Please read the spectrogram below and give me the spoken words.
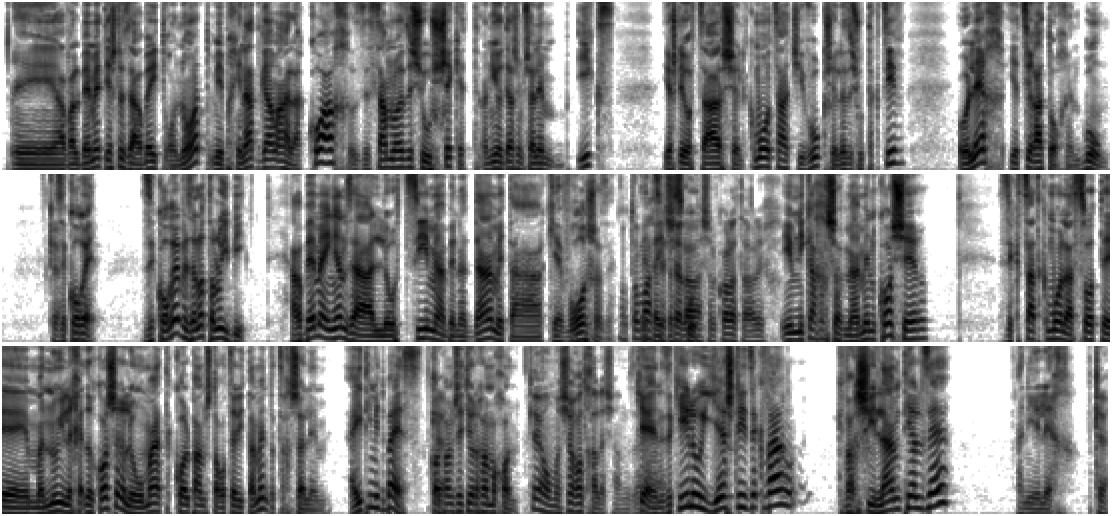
אה, אבל באמת יש לזה הרבה יתרונות. מבחינת גם הלקוח, זה שם לו איזשהו שקט. אני יודע שמשלם X, יש לי הוצאה של, כמו הוצאת שיווק של איזשהו תקציב, הולך, יצירת תוכן, בום. כן. זה קורה. זה קורה וזה לא תלוי בי. הרבה מהעניין זה להוציא מהבן אדם את הכאב ראש הזה. את אוטומציה של, ההתעסקות. ה- של כל התהליך. אם ניקח עכשיו מאמן כושר, זה קצת כמו לעשות אה, מנוי לחדר כושר, לעומת כל פעם שאתה רוצה להתאמן, אתה צריך לשלם. הייתי מתבאס, כל כן. פעם שהייתי הולך למכון. כן, הוא מושך אותך לשם. זה... כן, זה כאילו, יש לי את זה כבר, כבר שילמתי על זה, אני אלך. כן.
